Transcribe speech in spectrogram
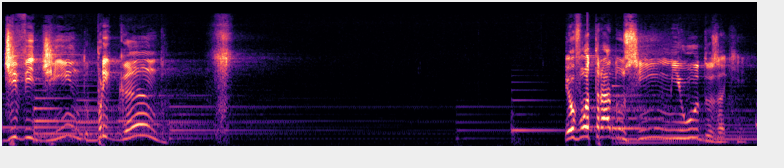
dividindo, brigando. Eu vou traduzir em miúdos aqui.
